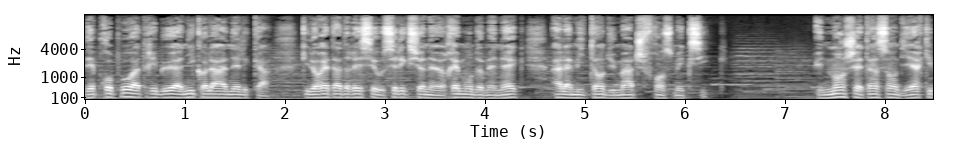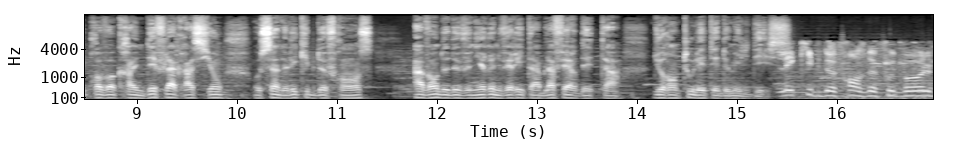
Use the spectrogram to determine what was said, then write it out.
Des propos attribués à Nicolas Anelka, qu'il aurait adressé au sélectionneur Raymond Domenech à la mi-temps du match France-Mexique. Une manchette incendiaire qui provoquera une déflagration au sein de l'équipe de France avant de devenir une véritable affaire d'État durant tout l'été 2010. L'équipe de France de football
